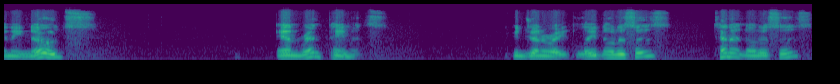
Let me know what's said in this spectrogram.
any notes, and rent payments. You can generate late notices, tenant notices,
